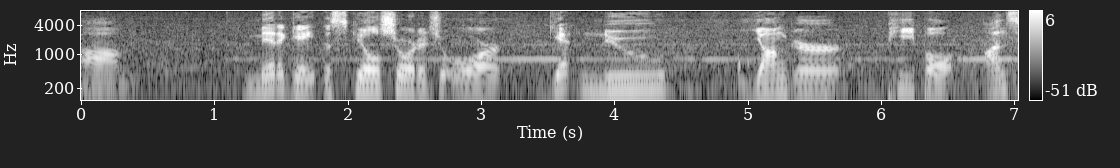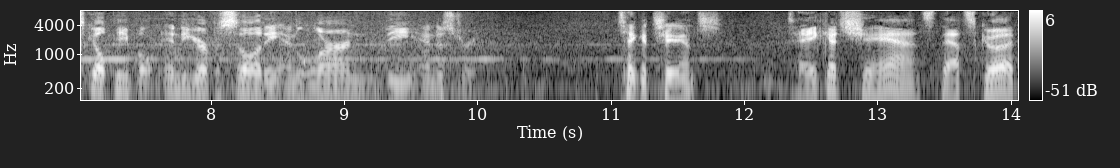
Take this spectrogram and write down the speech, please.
um, mitigate the skill shortage or get new, younger people, unskilled people into your facility and learn the industry? take a chance Take a chance. That's good.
